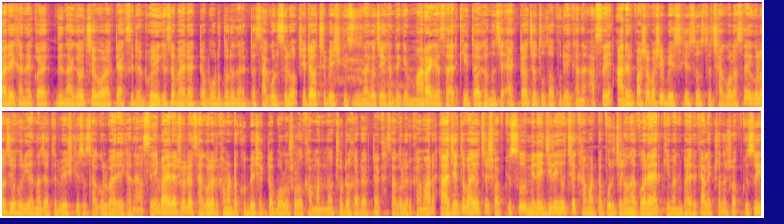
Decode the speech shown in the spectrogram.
বাইরে এখানে কয়েকদিন আগে হচ্ছে বড় একটা অ্যাক্সিডেন্ট হয়ে গেছে। বাইরে একটা বড় ধরনের একটা ছাগল ছিল। সেটা হচ্ছে বেশ কিছুদিন আগে হচ্ছে এখান থেকে মারা গেছে আর কি। তো এখন হচ্ছে একটা হচ্ছে তুতাপুরি এখানে আছে। আর এর পাশাপাশি বেশ কিছু হচ্ছে ছাগল আছে। এগুলো হচ্ছে হরিয়ানা জাতের বেশ কিছু ছাগল বাইরে এখানে আছে। বাইরে আসলে ছাগলের খামারটা খুব বেশ একটা বড় সড়ো খামার না, ছোটখাটো একটা ছাগলের খামার। আর যেহেতু ভাই হচ্ছে সবকিছু মিলে জিলে হচ্ছে খামারটা পরিচালনা করে আর কি মানে বাইরের কালেকশনে সবকিছুই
